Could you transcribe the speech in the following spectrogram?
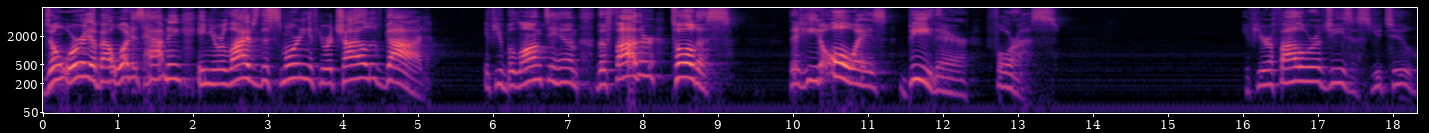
Don't worry about what is happening in your lives this morning if you're a child of God, if you belong to Him. The Father told us that He'd always be there for us. If you're a follower of Jesus, you too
